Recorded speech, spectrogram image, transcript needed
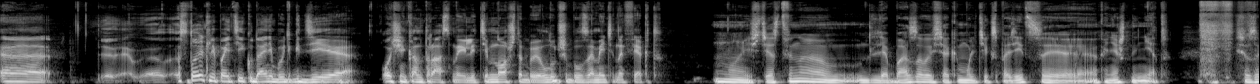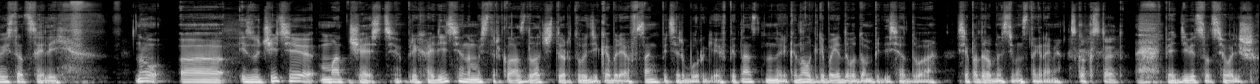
э, Стоит ли пойти куда-нибудь, где очень контрастно или темно, чтобы лучше был заметен эффект? Ну, естественно, для базовой всякой мультиэкспозиции, конечно, нет. Все зависит от целей. Ну, э, изучите мат-часть. Приходите на мастер-класс 24 декабря в Санкт-Петербурге в 15.00, канал Грибоедова, дом 52. Все подробности в Инстаграме. Сколько стоит? 5900 всего лишь.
